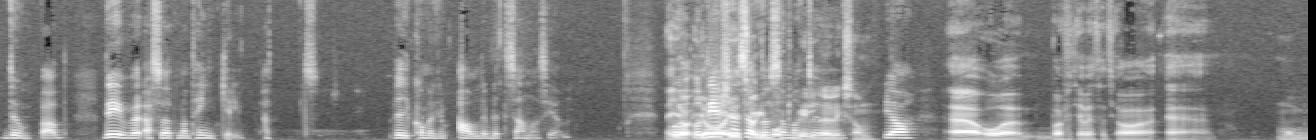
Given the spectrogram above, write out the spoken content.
dumpad, det är väl alltså att man tänker att vi kommer liksom aldrig bli tillsammans igen. Nej, Och- jag, och jag det har ju tagit bort bilder du- liksom. Ja, Eh, och bara för att jag vet att jag eh, mår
